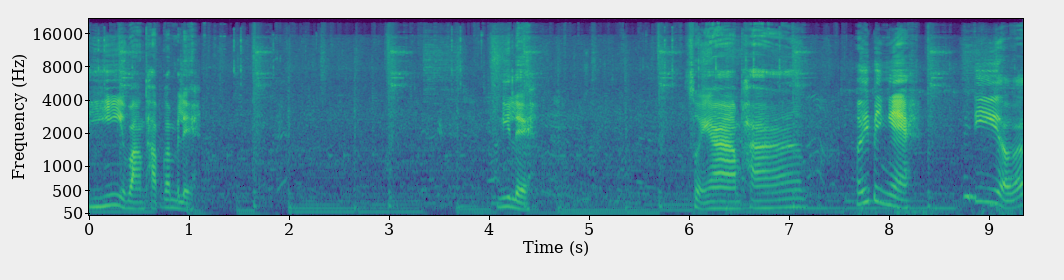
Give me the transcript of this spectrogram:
นี่วางทับกันไปเลย นี่เลย สวยงามครับ เฮ้ย เป็นไง ไม่ดีเหรอก็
